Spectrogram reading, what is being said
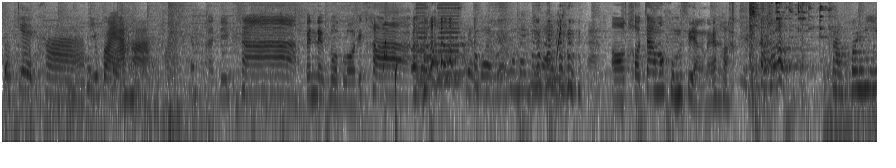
ภูเก็ตค่ะ อยู่ฝ่ายอาหารค่ะ สวัสดีค่ะ เป็นเด็กบวกรถค่ะ เดี๋ยวบอกว่าทำไมมีวันเด็กคะอ๋อเขาจ้างมาคุมเสียงด้วยค่ะ สองคนนี้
